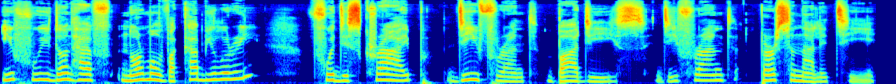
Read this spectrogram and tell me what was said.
If we don't have normal vocabulary for describe different bodies different personality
